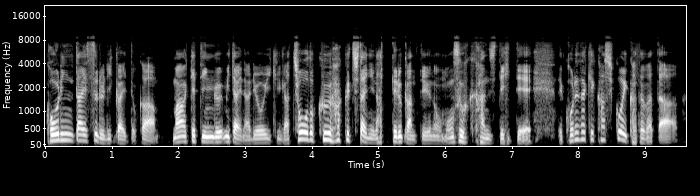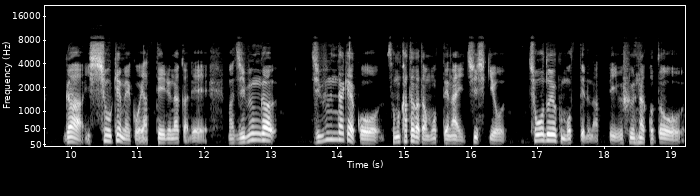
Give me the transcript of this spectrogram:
小売に対する理解とか、マーケティングみたいな領域がちょうど空白地帯になってる感っていうのをものすごく感じていて、でこれだけ賢い方々が一生懸命こうやっている中で、まあ、自分が、自分だけはこう、その方々が持ってない知識をちょうどよく持ってるなっていう風なことを、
